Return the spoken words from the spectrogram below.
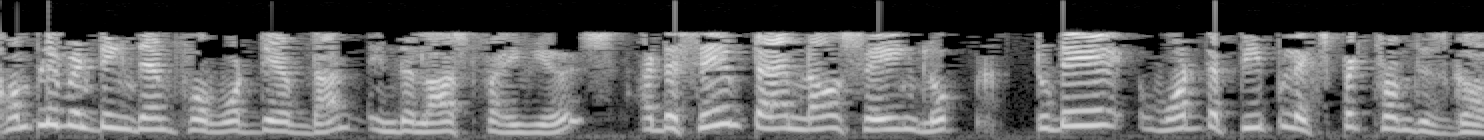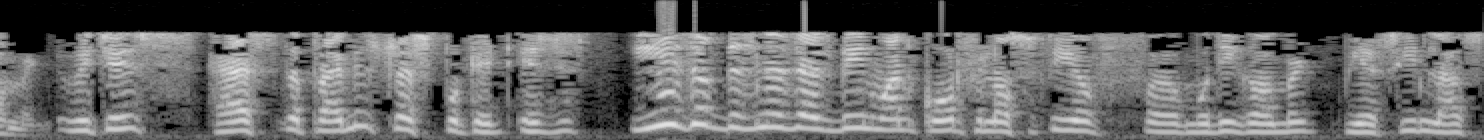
complimenting them for what they have done in the last five years. At the same time now saying, look, today what the people expect from this government, which is, as the Prime Minister has put it, is Ease of business has been one core philosophy of uh, Modi government. We have seen last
